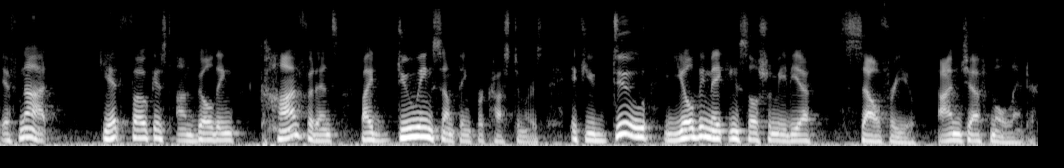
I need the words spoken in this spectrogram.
If not, get focused on building confidence by doing something for customers. If you do, you'll be making social media sell for you. I'm Jeff Molander.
